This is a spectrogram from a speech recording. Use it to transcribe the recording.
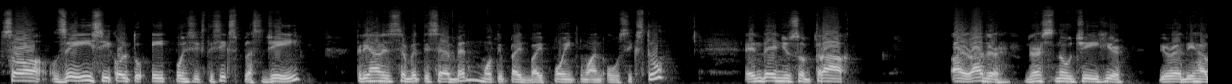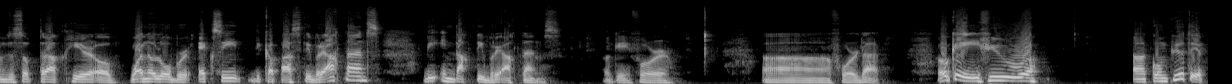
So Z is equal to 8.66 plus J 377 multiplied by 0.1062 and then you subtract I rather there's no J here. You already have the subtract here of 1 all over XC the capacitive reactance the inductive reactance. Okay for uh, for that. Okay if you uh, uh, compute it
